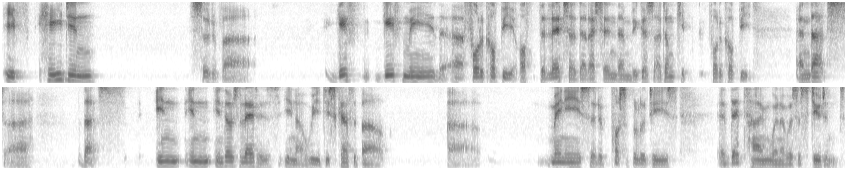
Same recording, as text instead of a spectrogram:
if he didn't sort of uh, give give me the uh, photocopy of the letter that I send them because I don't keep photocopy, and that's uh, that's in in in those letters. You know, we discuss about uh, many sort of possibilities at that time when I was a student,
